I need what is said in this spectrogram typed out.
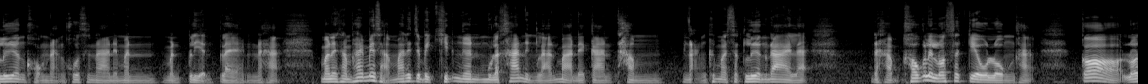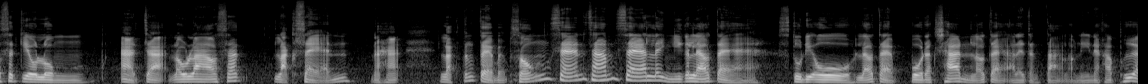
เรื่องของหนังโฆษณาเนี่ยมันมันเปลี่ยนแปลงนะฮะมันเลยทำให้ไม่สามารถที่จะไปคิดเงินมูลค่า 1 ล้านบาทในการทำหนังขึ้นมาสักเรื่องได้แล้วนะครับเขาก็เลยลดสเกลลงครับก็ลดสเกลลงอาจจะราวๆสักหลักแสนนะฮะ หลักตั้งแต่แบบ2 0 0 0 0 0 3 0 0 0 0อะไรอย่างนี้ก็แล้วแต่สตูดิโอแล้วแต่ production แล้วแต่อะไรต่างๆ เหล่านี้นะครับ เพื่อ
